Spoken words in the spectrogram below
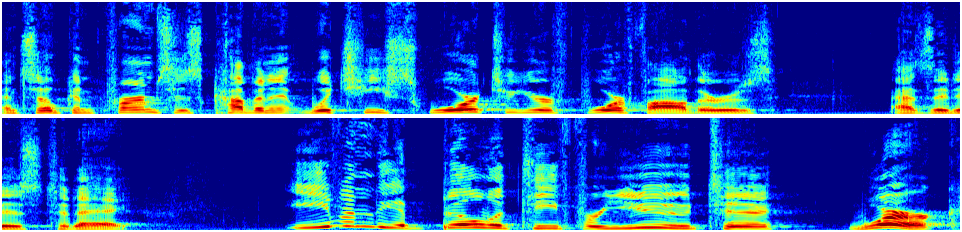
and so confirms his covenant, which he swore to your forefathers as it is today. Even the ability for you to work,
